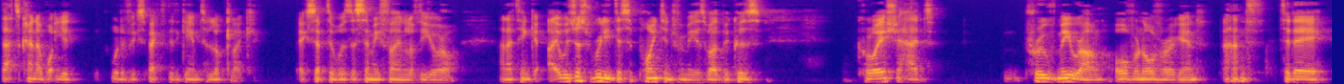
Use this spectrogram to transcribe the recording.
that's kind of what you would have expected the game to look like, except it was the semi final of the Euro. And I think it was just really disappointing for me as well because Croatia had proved me wrong over and over again. And today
